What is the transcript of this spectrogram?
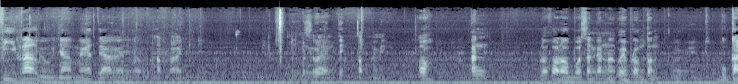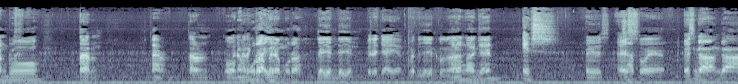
Viral tuh jamet. Jamet. Apa lagi. Temen gue TikTok nih. Oh. Kan Lu kalau bosan kan Wih Brompton. Bukan bro. Tern ter Tern Oh Beda murah, beda murah. Giant Giant. Beda Giant. Beda Giant kalau kalau nggak es S. S satu R. S nggak nggak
